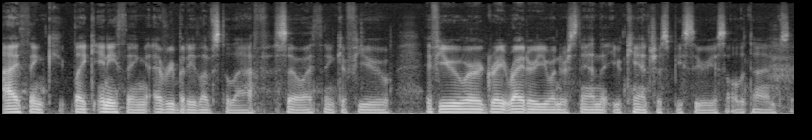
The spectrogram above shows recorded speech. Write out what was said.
I think like anything, everybody loves to laugh. So I think if you if you are a great writer, you understand that you can't just be serious all the time. So.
